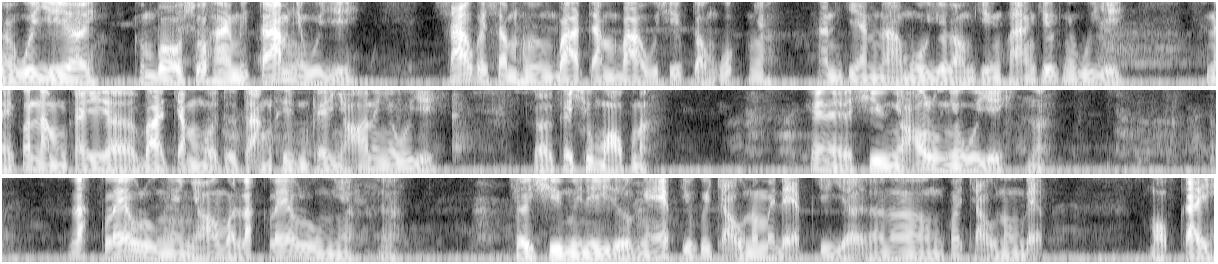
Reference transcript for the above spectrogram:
Rồi quý vị ơi, combo số 28 nha quý vị. 6 cây sâm hương 330 quý ship toàn quốc nha. Anh chị em nào mua vô lòng chuyển khoản trước nha quý vị. Cái này có 5 cây ờ, 300 rồi tôi tặng thêm cây nhỏ nữa nha quý vị. Rồi cây số 1 nè. Cái này là siêu nhỏ luôn nha quý vị. Nè. Lắc léo luôn nha, nhỏ mà lắc léo luôn nha. Nè. Chơi siêu mini được nghe ép vô cái chậu nó mới đẹp chứ giờ nó nó không có chậu nó không đẹp. Một cây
